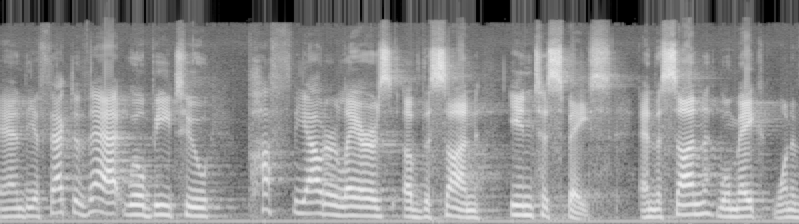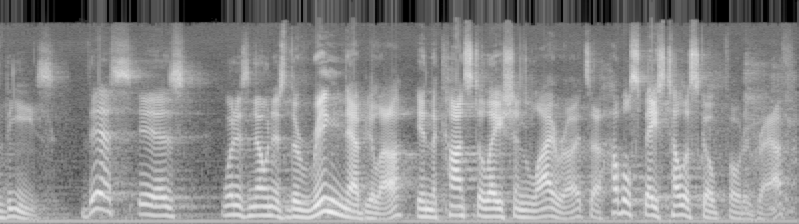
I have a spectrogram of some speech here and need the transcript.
And the effect of that will be to puff the outer layers of the sun into space. And the sun will make one of these. This is what is known as the Ring Nebula in the constellation Lyra. It's a Hubble Space Telescope photograph.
